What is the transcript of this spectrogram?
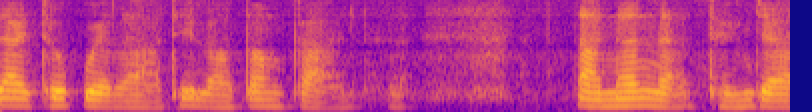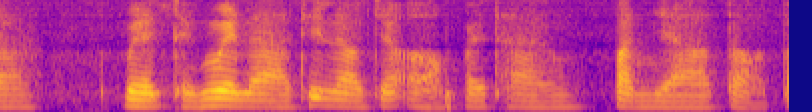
ได้ทุกเวลาที่เราต้องการตอนนั้นแหละถึงจะ วถึงเวลาที่เราจะออกไปทางปัญญาต่อไป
